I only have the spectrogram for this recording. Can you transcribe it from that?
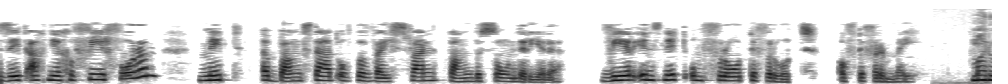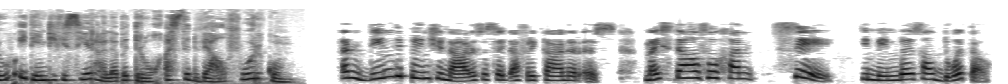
Z894 vorm met 'n bankstaat of bewys van bankbesonderhede. Weereens net om fraud te verhoed of te vermy. Maar hoe identifiseer hulle bedrog as dit wel voorkom? Indien die pensionaris 'n Suid-Afrikaner is, my stelsel gaan sê die member sal dood al.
